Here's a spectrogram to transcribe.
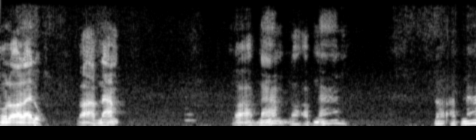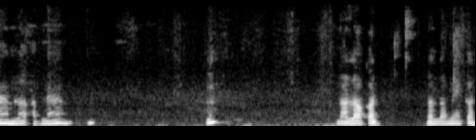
ูรออะไรลูก รออาบน้ำรออาบน้ำรออาบน้ำรออาบน้ำรออาบน้ำหึหึนอนรอก่อน นอนรอแม่ก่อน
